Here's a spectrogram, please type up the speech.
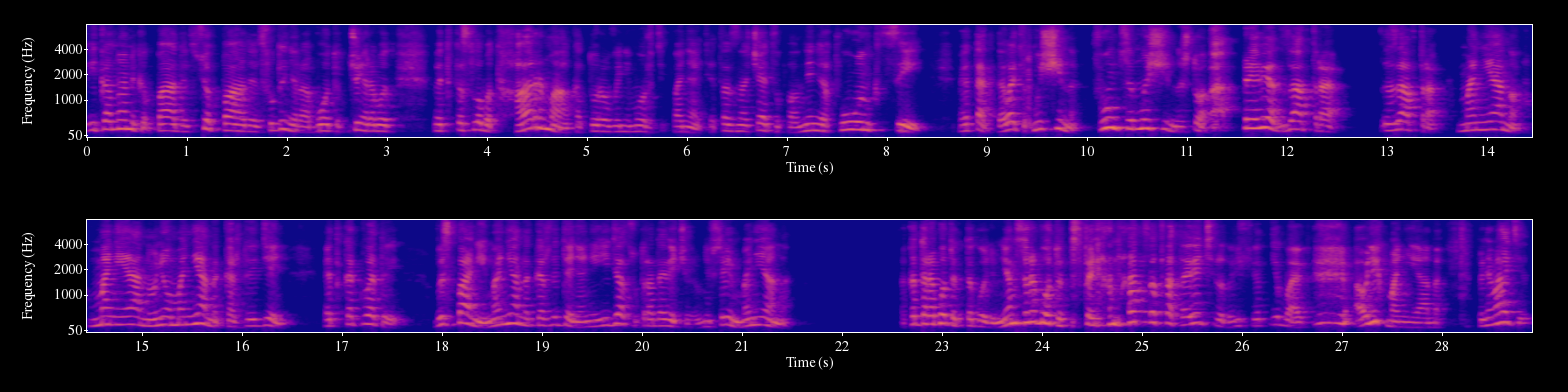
Экономика падает, все падает, суды не работают, ничего не работает. Это, слово дхарма, которое вы не можете понять. Это означает выполнение функций. Итак, давайте, мужчина. Функция мужчины что? А, привет, завтра, завтра, маньяно, маньяно, у него маньяна каждый день. Это как в этой, в Испании маньяна каждый день. Они едят с утра до вечера, у них все время маньяна. А когда работать-то будем? Немцы работают постоянно с утра до вечера, но их отнимают. А у них маньяна. Понимаете?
